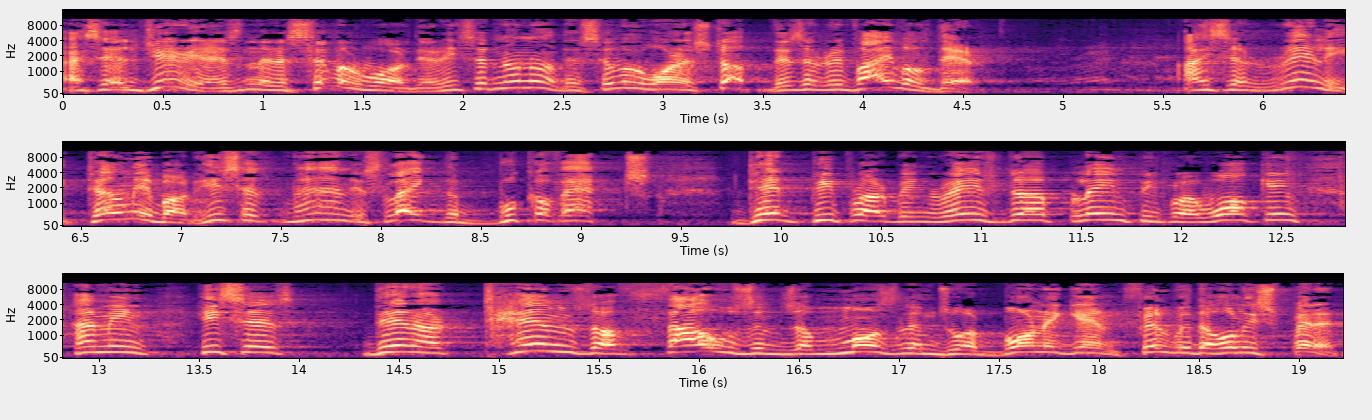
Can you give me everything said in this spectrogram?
I said, Algeria, isn't there a civil war there? He said, No, no, the civil war has stopped. There's a revival there. I said, Really? Tell me about it. He said, Man, it's like the book of Acts. Dead people are being raised up, lame people are walking. I mean, he says, there are tens of thousands of Muslims who are born again, filled with the Holy Spirit.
